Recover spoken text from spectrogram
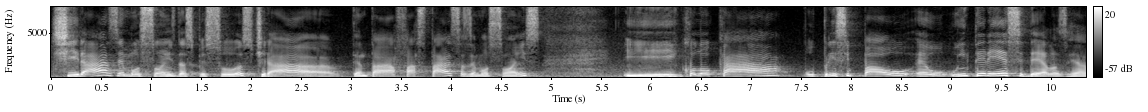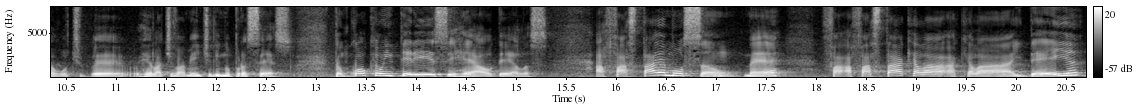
tirar as emoções das pessoas, tirar, tentar afastar essas emoções e colocar o principal é o, o interesse delas é, relativamente ali no processo. Então, qual que é o interesse real delas? Afastar a emoção, né? afastar aquela, aquela ideia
